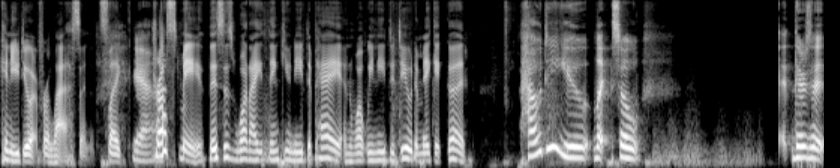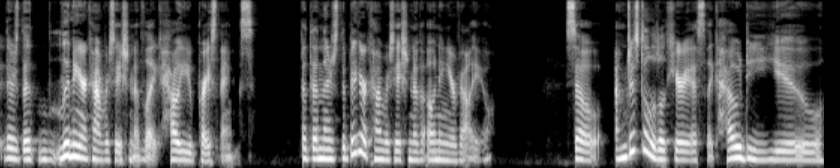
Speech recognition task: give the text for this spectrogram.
Can you do it for less? And it's like, yeah. trust me, this is what I think you need to pay and what we need to do to make it good. How do you like, so, eh, there's a there's the linear conversation of like how you price things but then there's the bigger conversation of owning your value so i'm just a little curious like how do you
